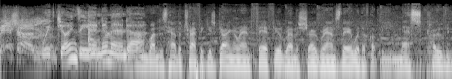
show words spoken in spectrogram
Mission. With Jonesy and Amanda. One wonders how the traffic is going around Fairfield, around the showgrounds there, where they've got the mass COVID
